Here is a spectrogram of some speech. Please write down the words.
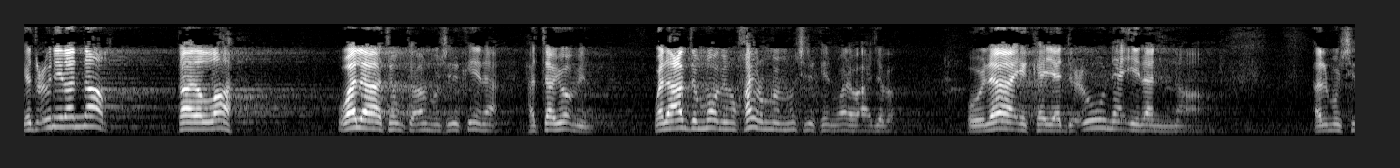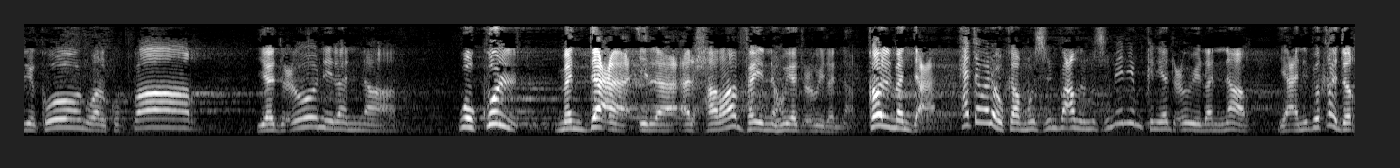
يدعون إلى النار. قال الله ولا تنكحوا المشركين حتى يؤمنوا ولا عبد مؤمن خير من مشرك ولو أعجبه. أولئك يدعون إلى النار. المشركون والكفار يدعون إلى النار. وكل من دعا إلى الحرام فإنه يدعو إلى النار. كل من دعا حتى ولو كان مسلم بعض المسلمين يمكن يدعو إلى النار يعني بقدر.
